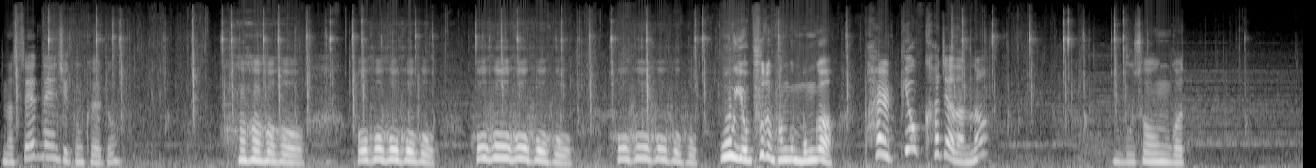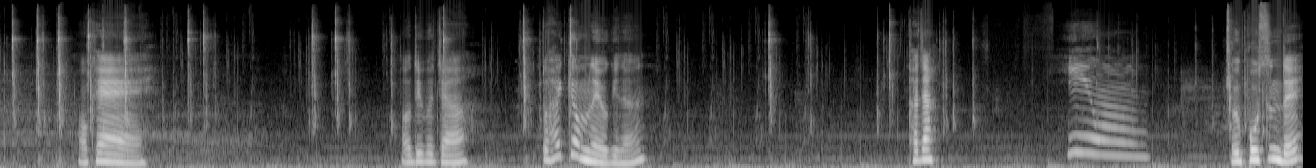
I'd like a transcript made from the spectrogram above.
나 쎄네 지금 그래도. 호호호호. 호호호호호. 호호호호호. 호호호호호. 오 옆으로 방금 뭔가 팔 뿅 하지 않았나? 무서운 것. 오케이. 어디 보자. 또 할 게 없네 여기는. 가자. 히용. 여기 보스인데?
